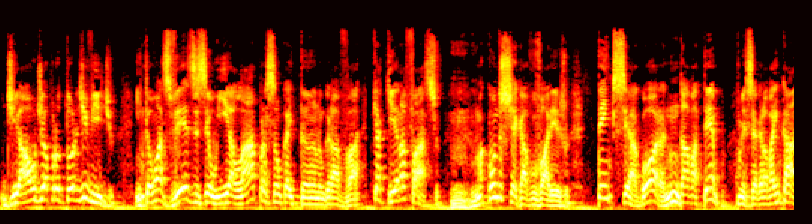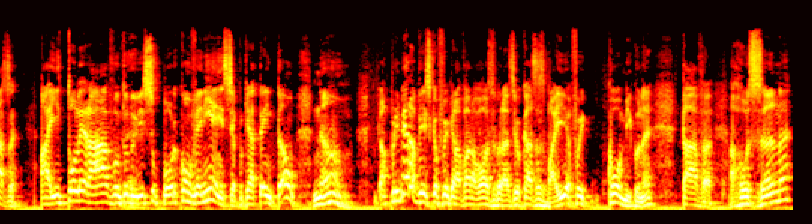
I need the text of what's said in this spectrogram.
de áudio e a produtora de vídeo. Então, às vezes, eu ia lá para São Caetano gravar, que aqui era fácil. Uhum. Mas quando chegava o varejo, tem que ser agora, não dava tempo, comecei a gravar em casa aí toleravam tudo isso por conveniência, porque até então, não. A primeira vez que eu fui gravar na Voz do Brasil Casas Bahia foi cômico, né? Tava a Rosana,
